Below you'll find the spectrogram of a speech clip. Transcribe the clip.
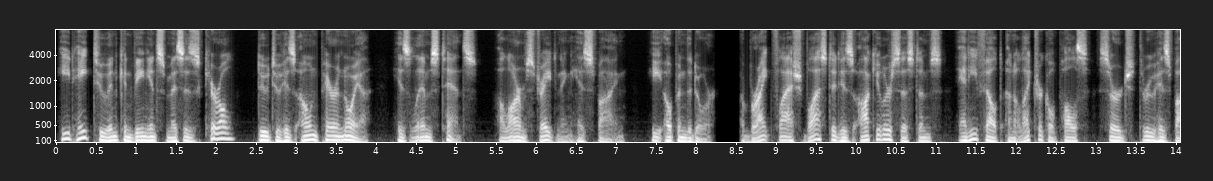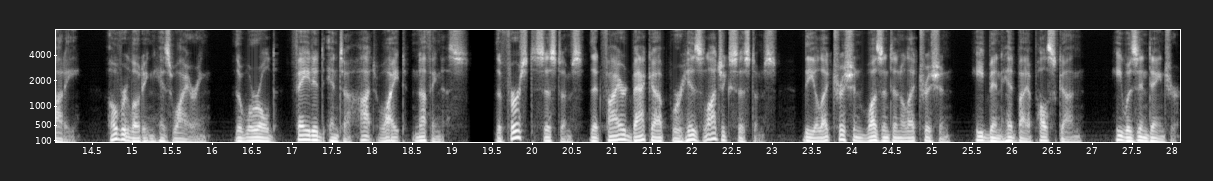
He'd hate to inconvenience Mrs. Carroll due to his own paranoia, his limbs tense, alarm straightening his spine. He opened the door. A bright flash blasted his ocular systems, and he felt an electrical pulse surge through his body, overloading his wiring. The world faded into hot white nothingness. The first systems that fired back up were his logic systems. The electrician wasn't an electrician. He'd been hit by a pulse gun. He was in danger.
